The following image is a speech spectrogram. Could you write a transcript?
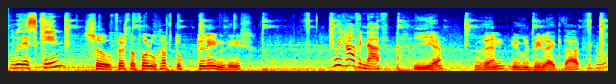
with the skin? So first of all, we have to clean this. We have enough. Yeah. Then it will be like that. Mm-hmm.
